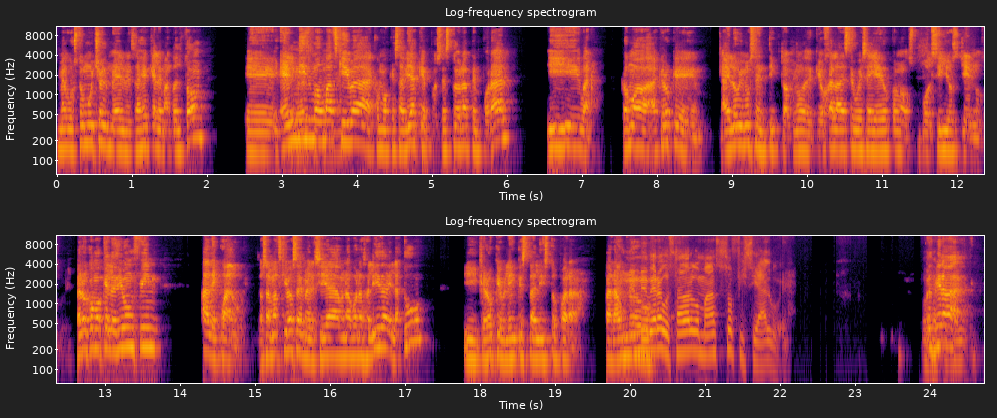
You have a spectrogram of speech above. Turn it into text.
Me gustó mucho el, mensaje que le mandó el Tom. Eh, él mismo, Max Kiva, como que sabía que pues esto era temporal. Y bueno, como creo que Ahí lo vimos en TikTok, ¿no? De que ojalá este güey se haya ido con los bolsillos llenos, güey. Pero como que le dio un fin adecuado, güey. O sea, más que iba se merecía una buena salida y la tuvo. Y creo que Blink está listo para, para un A mí me hubiera gustado algo más oficial, güey. Pues mira,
